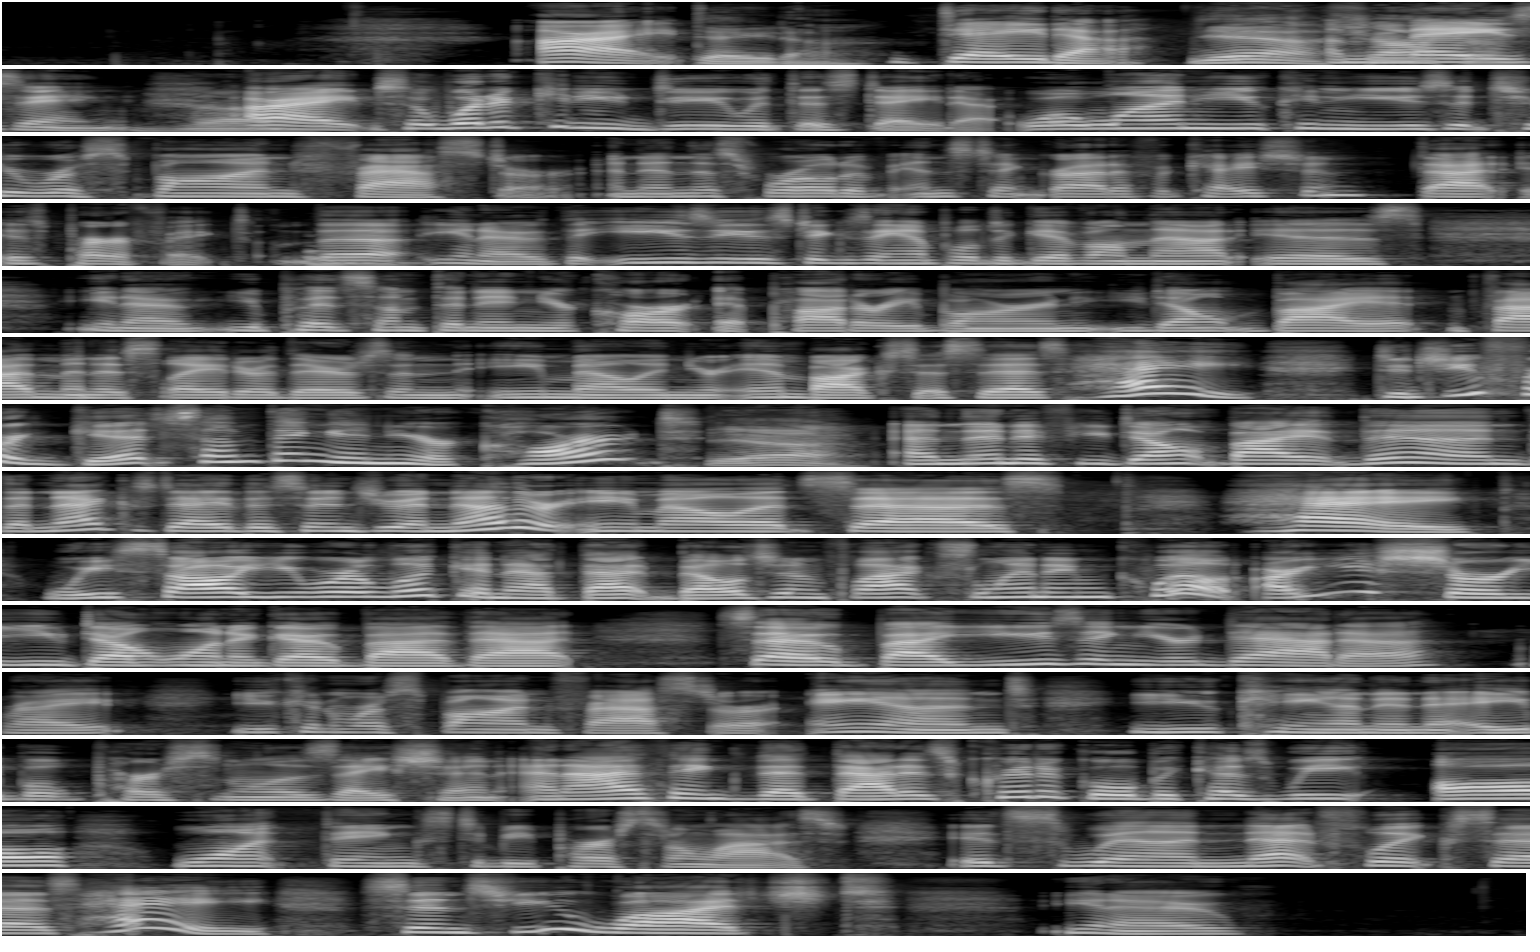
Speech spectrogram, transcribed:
All right, Data. data. Yeah. Amazing. Yeah. All right. So, what can you do with this data? Well, one, you can use it to respond faster. And in this world of instant gratification, that is perfect. The, you know, the easiest example to give on that is, you know, you put something in your cart at Pottery Barn, you don't buy it. Five minutes later, there's an email in your inbox that says, Hey, did you forget something in your cart? Yeah. And then if you don't buy it then, the next day they send you another email that says, Hey, we saw you were looking at that Belgian flax linen quilt. Are you sure you don't want to go buy that? So, by using your data, right, you can respond faster and you can enable personalization. And I think that that is critical because we all want things to be personalized. It's when Netflix says, Hey, since you watched, you know,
